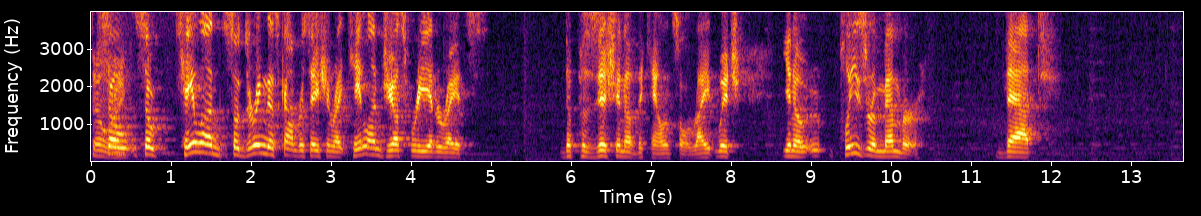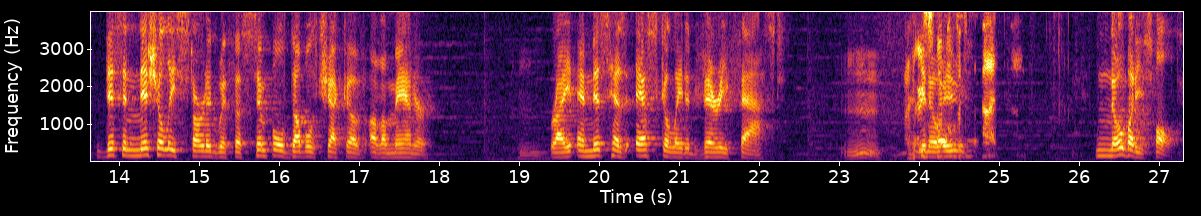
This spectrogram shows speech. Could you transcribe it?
don't so worry. so Kalon so during this conversation, right, Kalon just reiterates the position of the council, right? Which, you know, please remember that this initially started with a simple double check of, of a manor, right? And this has escalated very fast. Mm. Whose know, fault it- is that? nobody's fault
